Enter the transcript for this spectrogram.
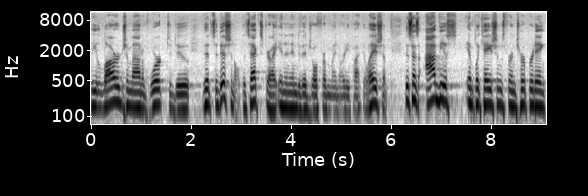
large amount of work to do that's additional, that's extra in an individual from a minority population. This has obvious implications for interpreting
